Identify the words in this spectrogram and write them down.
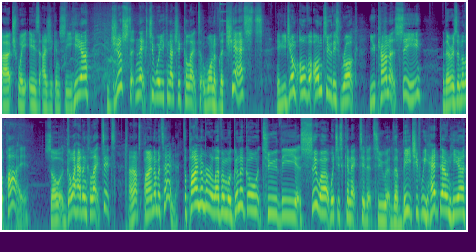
archway is, as you can see here, just next to where you can actually collect one of the chests, if you jump over onto this rock, you can see there is another pie. So go ahead and collect it, and that's pie number 10. For pie number 11, we're going to go to the sewer, which is connected to the beach. If we head down here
